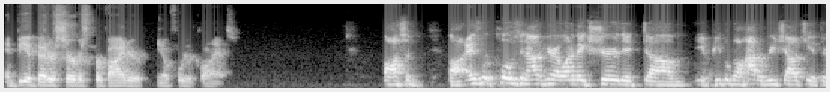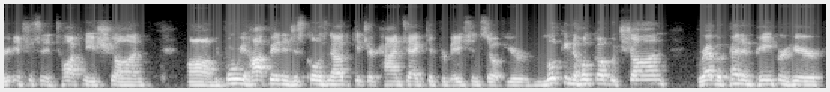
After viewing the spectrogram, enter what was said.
and be a better service provider, you know, for your clients. Awesome. Uh, as we're closing out here, I want to make sure that um, you know, people know how to reach out to you if they're interested in talking to you, Sean. Um, before we hop in and just closing out, get your contact information. So if you're looking to hook up with Sean, grab a pen and paper here.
